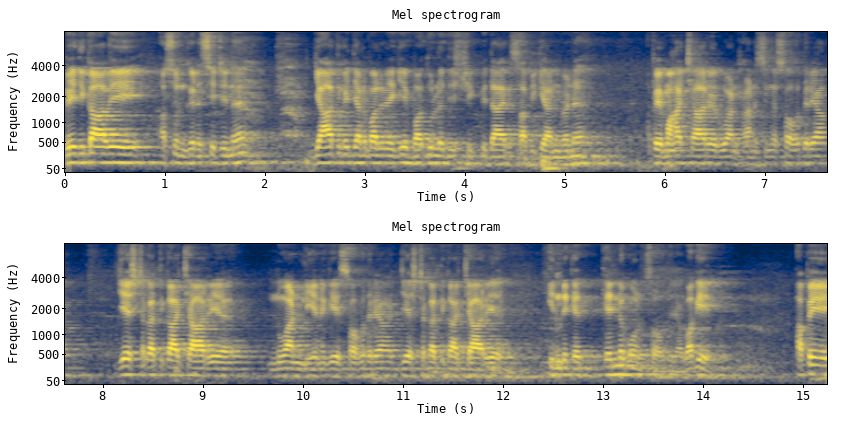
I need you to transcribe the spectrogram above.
වේදිකාවේ අසුන් කර සිටින ජාතික ජනබලවේගයේ බදුල්ල දිස්ත්‍රික් විධායක සභිකයන් වන අපේ මහාචාර්ය රුවන් රණසිංහ සහෝදරයා, ජ්‍යෙෂ්ඨ කතිකාචාර්ය නුවන් ලියනගේ සහෝදරයා, ජ්‍යෙෂ්ඨ කතිකාචාර්ය ඉන්දක තෙන්නගොන් සහෝදරයා වගේ. අපේ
